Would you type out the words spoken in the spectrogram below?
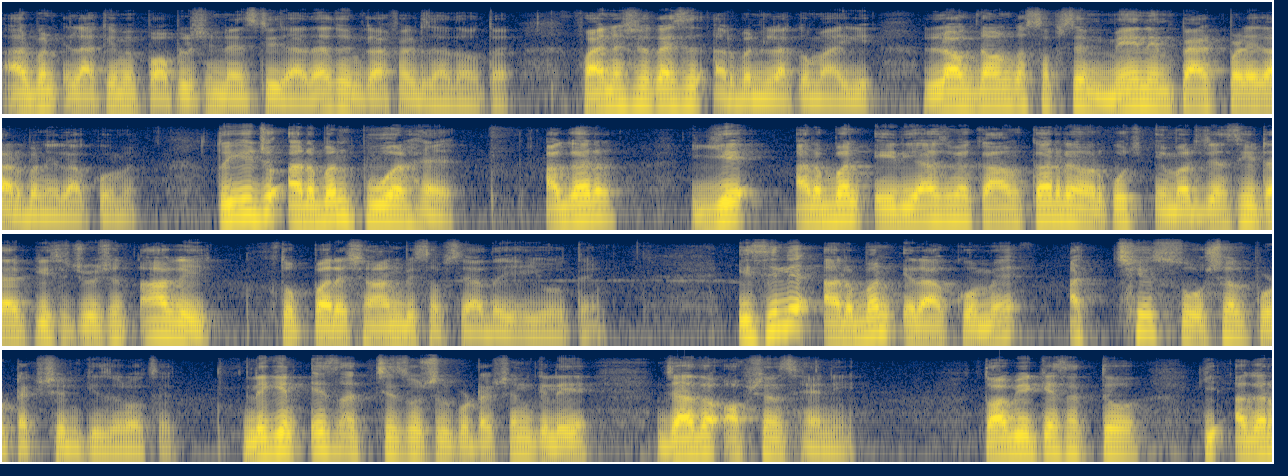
अर्बन इलाके में पॉपुलेशन डेंसिटी ज़्यादा है तो इनका इफ़ेक्ट ज़्यादा होता है। फाइनेंशियल क्राइसिस अर्बन इलाकों में आएगी। लॉकडाउन का सबसे मेन इंपैक्ट पड़ेगा अर्बन इलाकों में। तो ये जो अर्बन पुअर है, अगर ये अर्बन एरियाज़ में काम कर रहे हैं और कुछ इमरजेंसी टाइप की सिचुएशन आ गई तो परेशान भी सबसे ज़्यादा यही होते हैं। इसीलिए अर्बन इलाकों में अच्छे सोशल प्रोटेक्शन की ज़रूरत है। लेकिन इस अच्छे सोशल प्रोटेक्शन के लिए ज़्यादा ऑप्शन है नहीं। तो आप ये कह सकते हो कि अगर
